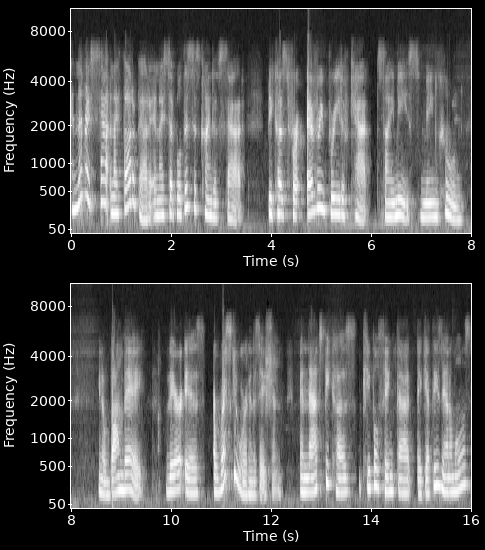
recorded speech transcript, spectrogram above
And then I sat and I thought about it and I said, well, this is kind of sad because for every breed of cat, Siamese, Maine Coon, you know, Bombay, there is a rescue organization. And that's because people think that they get these animals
